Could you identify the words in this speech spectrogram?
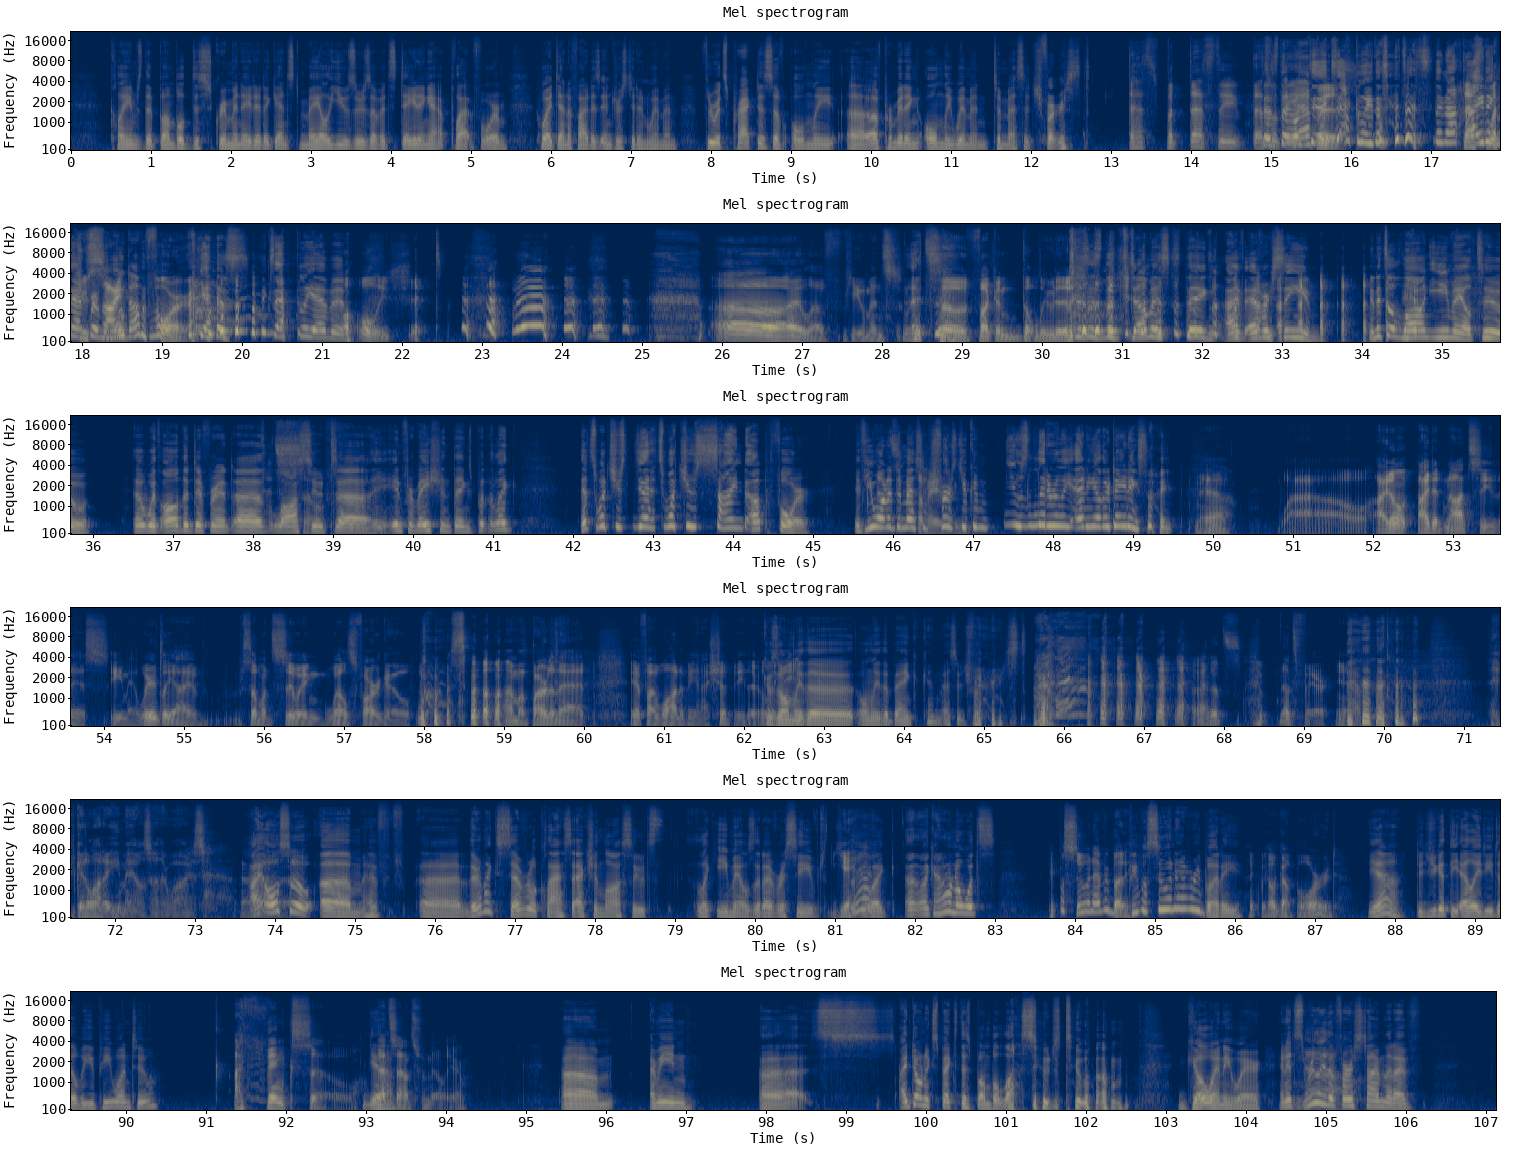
claims that Bumble discriminated against male users of its dating app platform who identified as interested in women through its practice of only uh, of permitting only women to message first. That's but that's the that's, That's what their- the app is. exactly. That's, that's they're not That's hiding what that you from signed you. up for. Yes, exactly, Evan. Holy shit. oh, I love humans. It's It's- so fucking deluded. This is the dumbest thing I've ever seen, and it's a long email too, uh, with all the different uh, lawsuit uh, information things. But like, it's what you that's what you signed up for. If you wanted to That's message first, you can use literally any other dating site. Yeah. Wow. I don't I did not see this email. Weirdly, I have someone suing Wells Fargo. so I'm a part of that if I want to be and I should be there. Because only the only the bank can message first. that's that's fair. Yeah. They'd get a lot of emails otherwise. I also um have uh there are like several class action lawsuits like emails that I've received. Yeah. Like uh, like I don't know what's People suing everybody. people suing everybody. I think we all got bored. Yeah. Did you get the LADWP one too? I think so. Yeah. That sounds familiar. Um I mean uh I don't expect this Bumble lawsuit to um go anywhere. And it's really the first time that I've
